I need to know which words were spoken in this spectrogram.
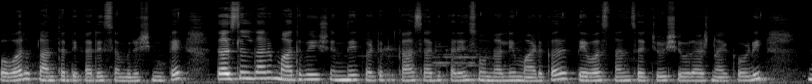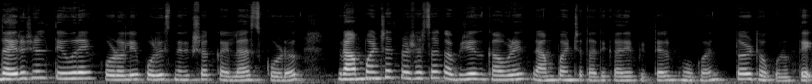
पवार प्रांताधिकारी समीर शिंगटे तहसीलदार माधवी शिंदे गटविकास अधिकारी सोनाली माडकर देवस्थान सचिव शिवराज नायकवडी धैर्यशील तिवरे कोडोली पोलीस निरीक्षक कैलास कोडक ग्रामपंचायत प्रशासक अभिजित गावडे ग्रामपंचायत अधिकारी विठ्ठल भोगन तळ ठोकून होते.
